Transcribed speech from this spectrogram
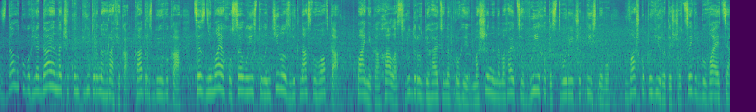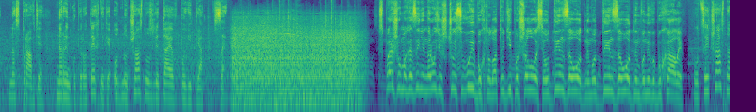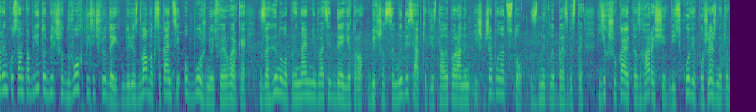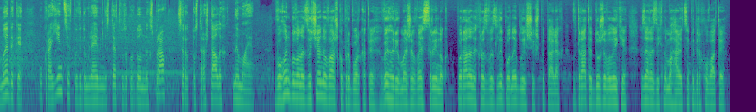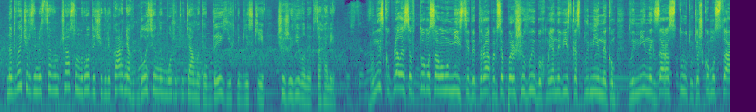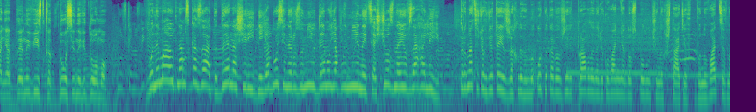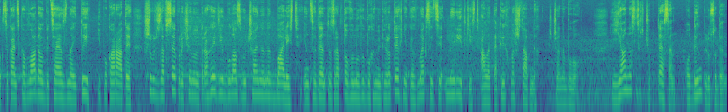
Здалеку виглядає, наче комп'ютерна графіка, кадр з бойовика. Це знімає Хосе Луїс Толентіно з вікна свого авто. Паніка, галас, люди розбігаються навкруги. Машини намагаються виїхати, створюючи тисняву. Важко повірити, що це відбувається насправді. На ринку піротехніки одночасно злітає в повітря все. Спершу в магазині на розі щось вибухнуло, а тоді почалося один за одним, один за одним вони вибухали. У цей час на ринку Сан-Пабліто більше двох тисяч людей. До Різдва мексиканці обожнюють фейерверки. Загинуло принаймні 29-ро. Більше семи десятків дістали поранень і ще понад 100 зникли безвісти. Їх шукають на згарищі військові, пожежники, медики. Українців, повідомляє Міністерство закордонних справ, серед постраждалих немає. Вогонь було надзвичайно важко приборкати. Вигорів майже весь ринок. Поранених розвезли по найближчих шпиталях. Втрати дуже великі. Зараз їх намагаються підрахувати. Надвечір за місцевим часом родичі в лікарнях досі не можуть утямити, де їхні близькі, чи живі вони взагалі. Вони скуплялися в тому самому місці, де трапився перший вибух. Моя невістка з племінником. Племінник зараз тут, у тяжкому стані, а де невістка, досі невідомо. Вони мають нам сказати, де наші рідні. Я досі не розумію, де моя племінниця, що з нею взагалі. 13 дітей з жахливими опіками вже відправили на лікування до Сполучених Штатів. Винуватців мексиканська влада обіцяє знайти і покарати. Швидше за все, причиною трагедії була звичайна недбалість. Інциденти з раптовими вибухами піротехніки в Мексиці не рідкість, але таких масштабних ще не було. Яна Слесарчук, ТСН 1+,1.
